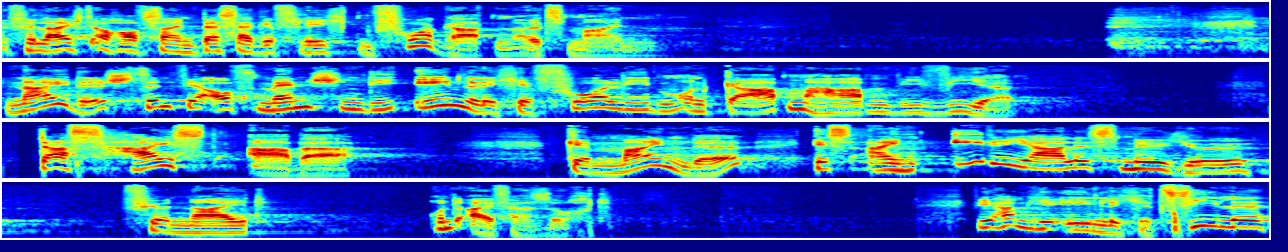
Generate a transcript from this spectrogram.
Vielleicht auch auf seinen besser gepflegten Vorgarten als meinen. Neidisch sind wir auf Menschen, die ähnliche Vorlieben und Gaben haben wie wir. Das heißt aber, Gemeinde ist ein ideales Milieu für Neid und Eifersucht. Wir haben hier ähnliche Ziele,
